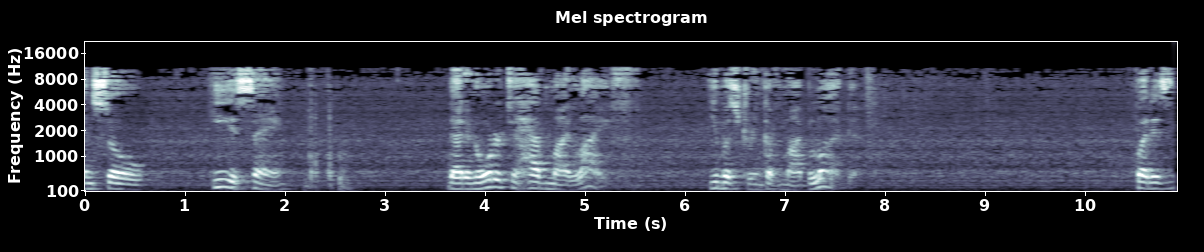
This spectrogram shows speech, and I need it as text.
And so he is saying that in order to have my life, you must drink of my blood. But it's,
